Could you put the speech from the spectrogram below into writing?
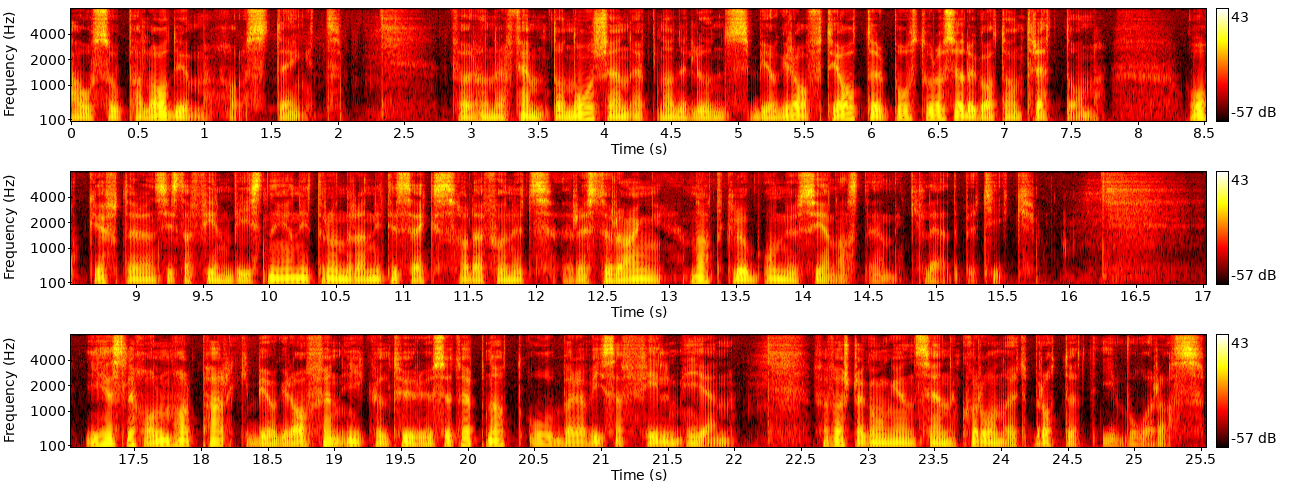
House of Palladium har stängt. För 115 år sedan öppnade Lunds biografteater på Stora Södergatan 13 och efter den sista filmvisningen 1996 har där funnits restaurang, nattklubb och nu senast en klädbutik. I Hässleholm har Parkbiografen i Kulturhuset öppnat och börjar visa film igen. För första gången sedan coronautbrottet i våras.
